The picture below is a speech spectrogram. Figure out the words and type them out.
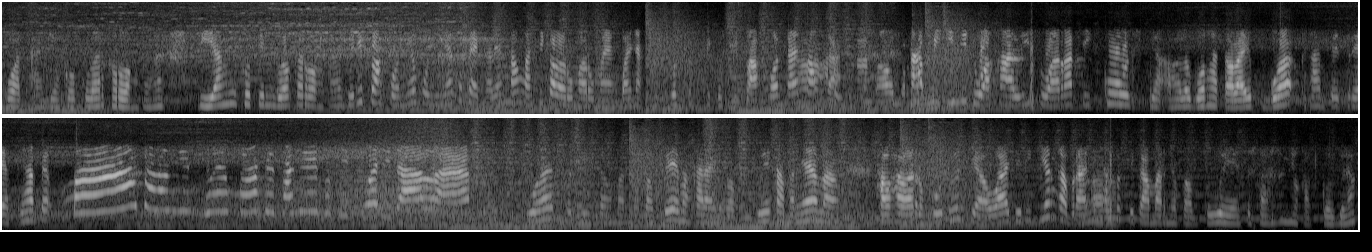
kuat aja gue keluar ke ruang tengah dia ngikutin gue ke ruang tengah jadi plafonnya bunyinya tuh kayak kalian tahu nggak sih kalau rumah-rumah yang banyak tikus tikus di plafon kan tahu nggak Tahu pernah. tapi ini dua kali suara tikus ya Allah gue nggak tahu lagi gue sampai teriak-teriak sampai mas tolongin gue mas setannya ikutin gue di dalam. Gue pergi ke kamar nyokap gue emang karena nyokap gue kamarnya emang hal-hal kudus Jawa jadi dia nggak berani Ah. masuk di kamar nyokap gue. Terus langsung nyokap gue bilang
